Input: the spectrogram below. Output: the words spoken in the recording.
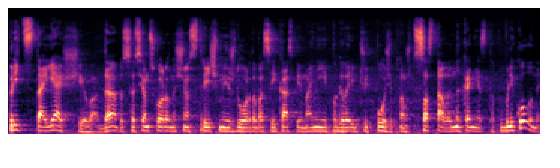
предстоящего, да, совсем скоро начнется встреча между Ордобасой и Каспием, о ней поговорим чуть позже, потому что составы наконец-то опубликованы.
